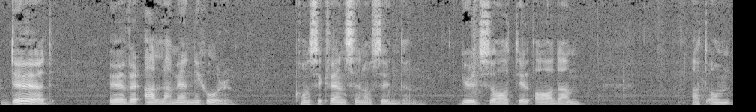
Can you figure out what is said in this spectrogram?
död över alla människor. Konsekvensen av synden. Gud sa till Adam att om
